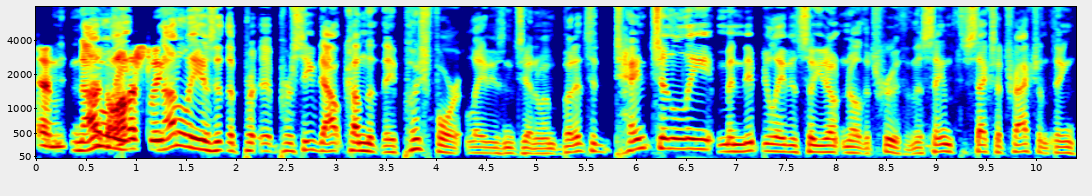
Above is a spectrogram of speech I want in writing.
and, not and only, honestly not only is it the per- uh, perceived outcome that they push for, ladies and gentlemen, but it's intentionally manipulated so you don't know the truth. And the same sex attraction thing,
